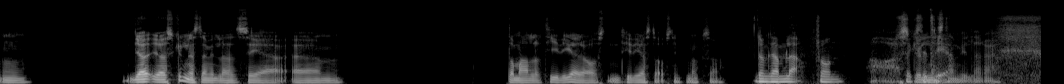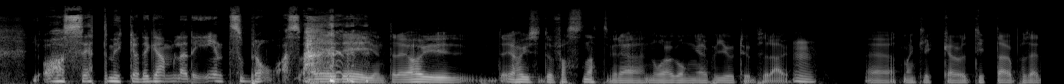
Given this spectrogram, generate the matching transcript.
Mm. Jag, jag skulle nästan vilja se ehm, de allra tidigare avsnitt, tidigaste avsnitten också. De gamla från, Ja, jag skulle 63. nästan vilja det. Jag har sett mycket av det gamla, det är inte så bra alltså. Nej, det är ju inte det. Jag har ju, jag har ju suttit och fastnat vid det några gånger på YouTube sådär. Mm. Eh, att man klickar och tittar på så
